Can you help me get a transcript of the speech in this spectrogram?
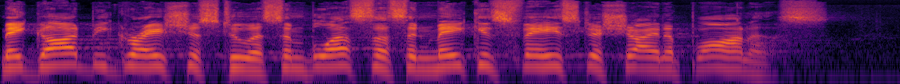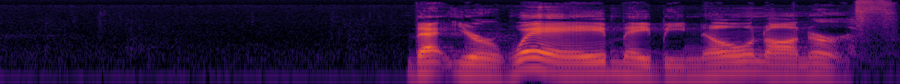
May God be gracious to us and bless us and make his face to shine upon us, that your way may be known on earth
